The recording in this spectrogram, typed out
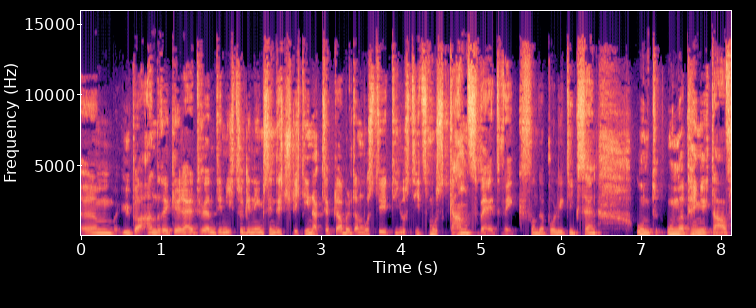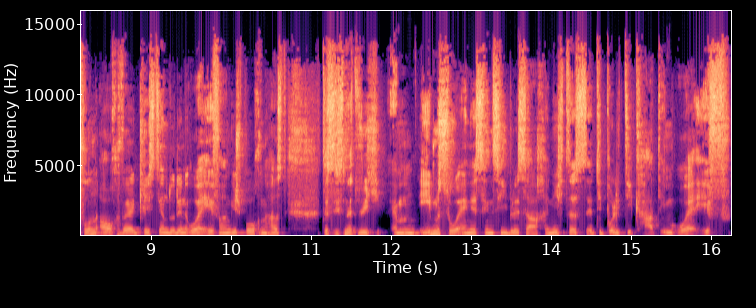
ähm, über andere gereiht werden, die nicht so genehm sind, ist schlicht inakzeptabel. Da muss die, die Justiz muss ganz weit weg von der Politik sein. Und unabhängig davon, auch weil Christian du den ORF angesprochen hast, das ist natürlich ähm, ebenso eine sensible Sache, nicht? Dass die Politik hat im ORF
